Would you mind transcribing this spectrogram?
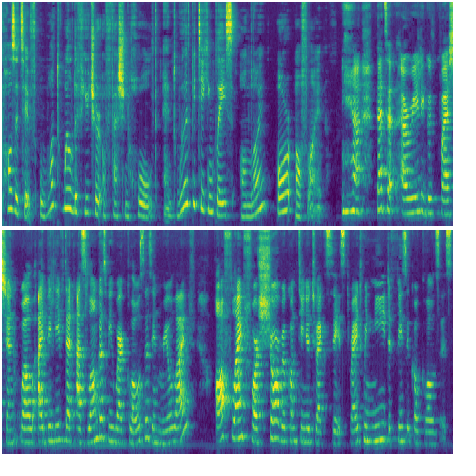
positive, what will the future of fashion hold, and will it be taking place online or offline? Yeah, that's a, a really good question. Well, I believe that as long as we wear clothes in real life, offline for sure will continue to exist, right? We need the physical clothes.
